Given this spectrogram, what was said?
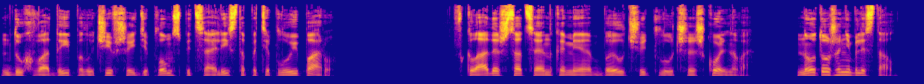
Дух воды, получивший диплом специалиста по теплу и пару. Вкладыш с оценками был чуть лучше школьного, но тоже не блистал.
